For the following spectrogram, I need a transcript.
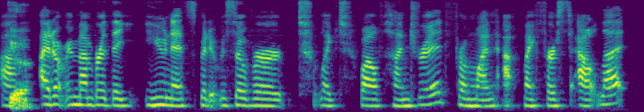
Um, yeah. I don't remember the units, but it was over t- like 1200 from one, my first outlet.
